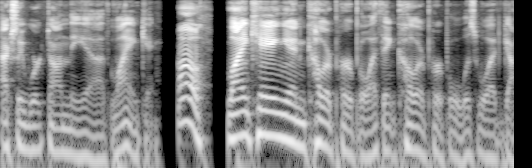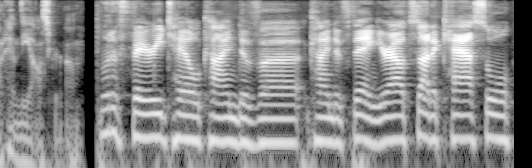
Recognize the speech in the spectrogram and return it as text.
Actually worked on the uh, Lion King. Oh, Lion King and Color Purple. I think Color Purple was what got him the Oscar nom. what a fairy tale kind of uh kind of thing. You're outside a castle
